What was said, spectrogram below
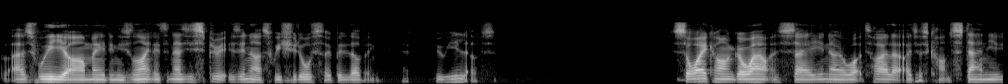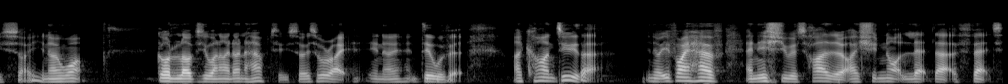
But as we are made in his likeness and as his spirit is in us, we should also be loving who he loves. So I can't go out and say, you know what, Tyler, I just can't stand you. So, you know what? God loves you and I don't have to. So it's all right, you know, deal with it. I can't do that. You know, if I have an issue with Tyler, I should not let that affect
